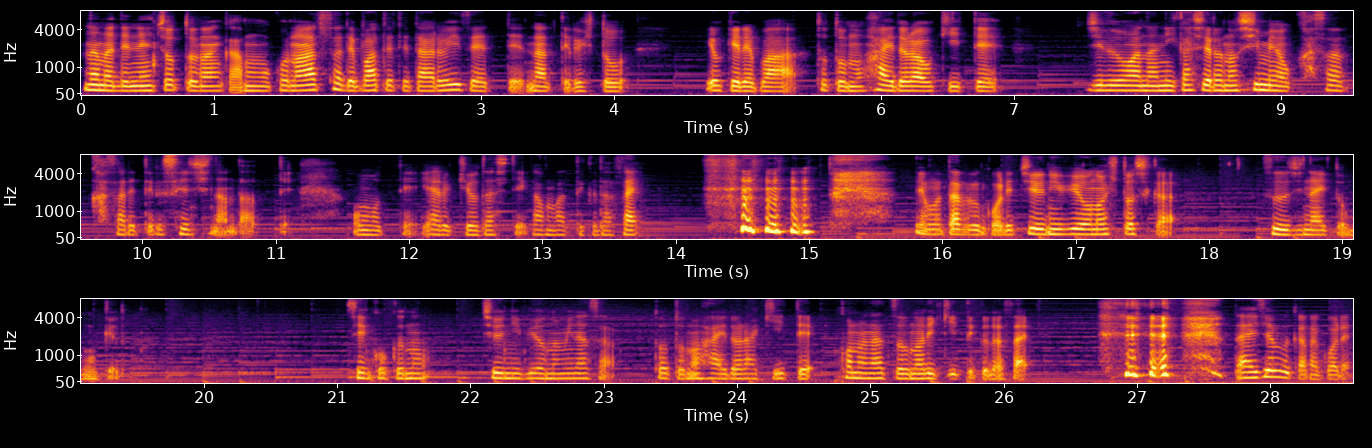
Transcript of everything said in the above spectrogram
なのでね、ちょっとなんかもうこの暑さでバテてだるいぜってなってる人、よければ、トトのハイドラを聞いて、自分は何かしらの使命を課さ課されてる戦士なんだって思ってやる気を出して頑張ってください。でも多分これ中二病の人しか通じないと思うけど。全国の中二病の皆さん、トトのハイドラ聞いて、この夏を乗り切ってください。大丈夫かな、これ。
